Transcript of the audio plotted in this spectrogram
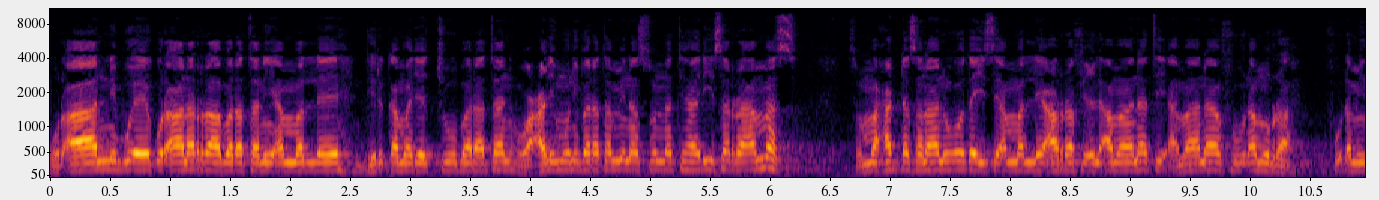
qur'aanni bu'ee qur'aanarraa baratanii ammallee dirqama jechuu baratan wacalimuu ni baratan min assunnati hadiisarraa ammas ثم حدثنا nu odeesse ammallee عن رفع الأمانة amaanaa fudhatamuu irraa fudhatama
